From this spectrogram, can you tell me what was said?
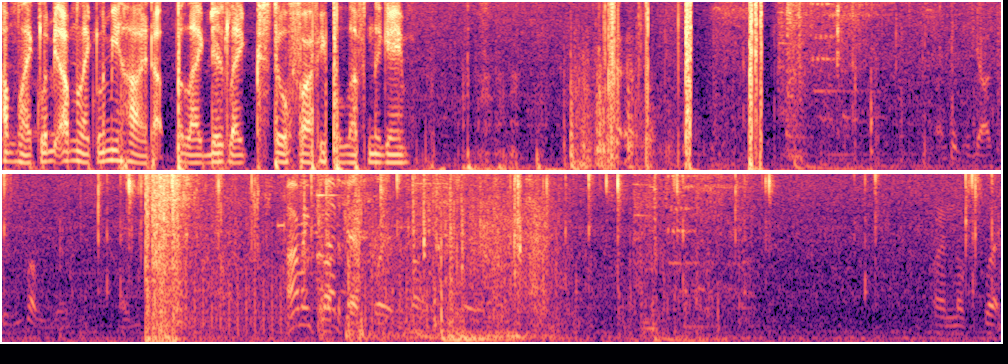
I'm like, let me, I'm like, let me hide up, but like, there's like still five people left in the game. I think you got to. You probably will. Arming I'm not the best Semtex. player. but probably the best player. I have no sweat.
